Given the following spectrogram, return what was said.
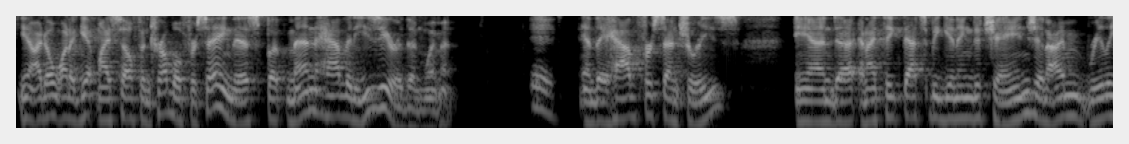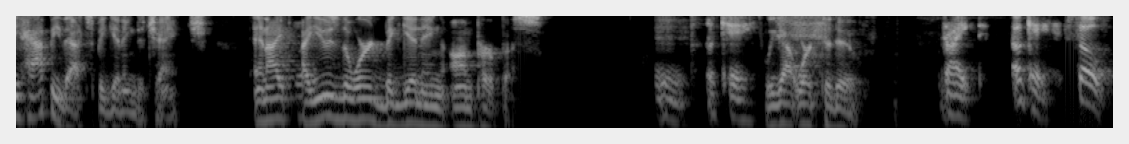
you know, I don't want to get myself in trouble for saying this, but men have it easier than women. Mm. And they have for centuries and uh, and I think that's beginning to change, and I'm really happy that's beginning to change. And I I use the word beginning on purpose. Mm, okay, we got work to do. Right. Okay. So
